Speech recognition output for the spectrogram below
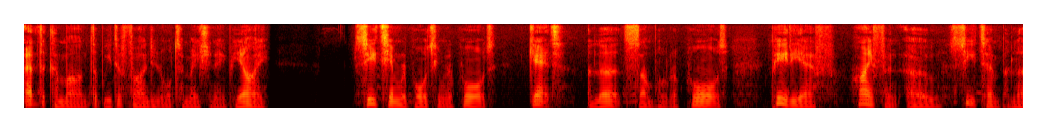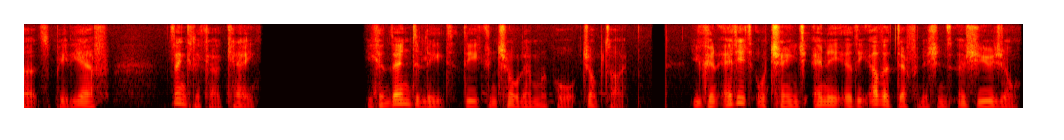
add the command that we defined in Automation API. CTM reporting report get alert sample report PDF hyphen O ctemp alerts PDF then click OK. You can then delete the Control M report job type. You can edit or change any of the other definitions as usual.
